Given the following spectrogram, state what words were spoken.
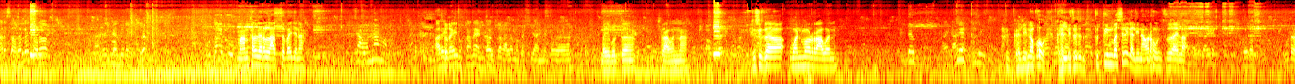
अरे सरळ आहे, सरळ माणसाला जरा लाजतं पाहिजे ना. अरे तो काही- दुकान आहे ना. मग कशी आणि आता बाई बोलतं श्रावणना. This is a one more Ravan. गली नको. गल्ली तुझी तू तीन बसशील गल्ली नावर उंच जायला. कुठं?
